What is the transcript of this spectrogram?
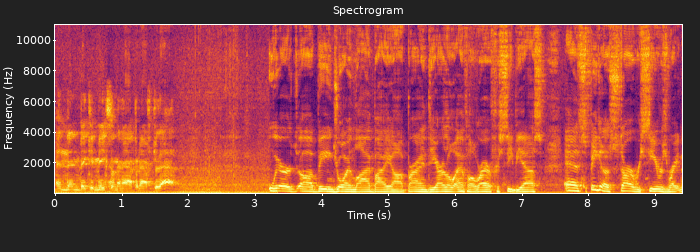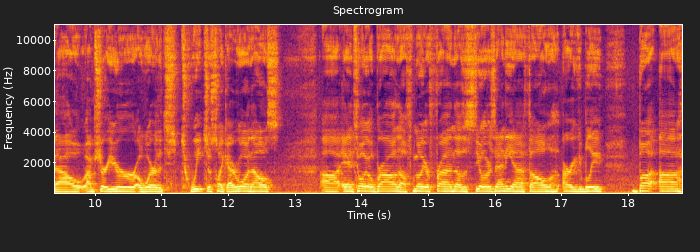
and then they can make something happen after that. We're uh, being joined live by uh, Bryan DeArdo, NFL writer for CBS. And speaking of star receivers right now, I'm sure you're aware of the tweet just like everyone else. Uh, Antonio Brown, a familiar friend of the Steelers and the NFL, arguably. But uh,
